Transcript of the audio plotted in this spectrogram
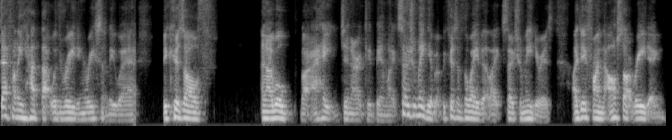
definitely had that with reading recently where because of and I will like I hate generically being like social media, but because of the way that like social media is, I do find that I'll start reading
